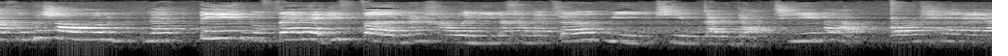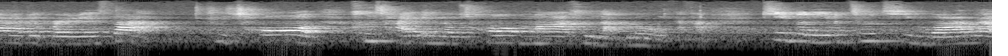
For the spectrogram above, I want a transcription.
ค่ะคุณผู้ชม n a t t y Buffet Lady First นะคะ วันนี้นะคะแนทก็มีครีมกันแดดที่แบบโอเคอะเดอะเบรสอะคือชอบ คือใช้เองแล้วชอบมากคือรักเลยนะคะ ครีมตัวนี้มันชื่อครีมว่าอะไร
